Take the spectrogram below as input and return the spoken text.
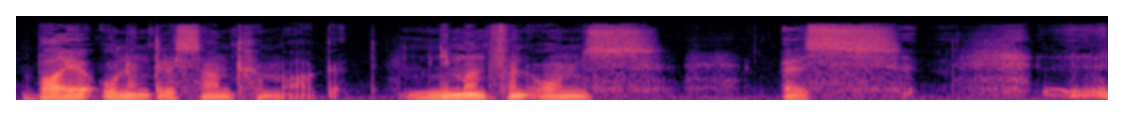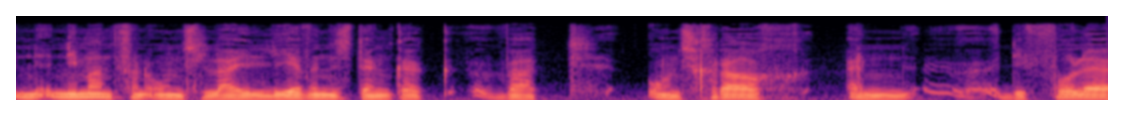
baie oninteressant gemaak het. Niemand van ons is niemand van ons lei lewens dink ek wat ons graag in die volle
